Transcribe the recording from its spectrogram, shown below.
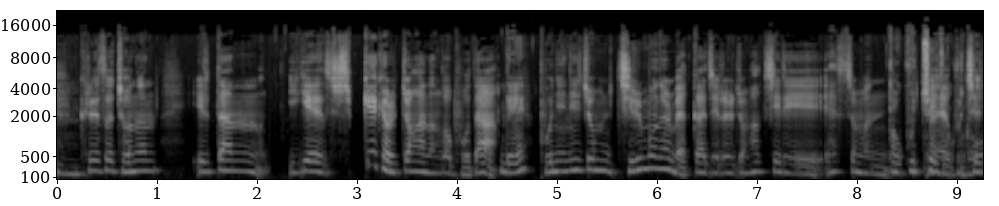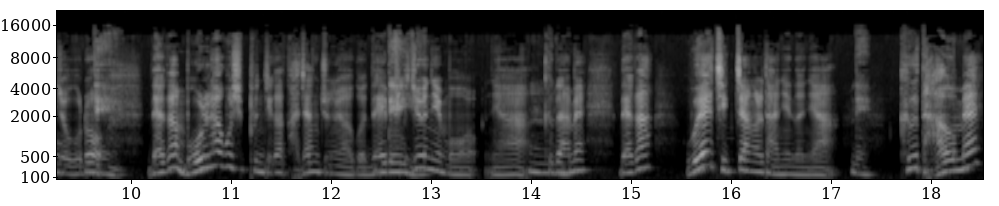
음. 그래서 저는 일단 이게 쉽게 결정하는 것보다 네, 본인이 좀 질문을 몇 가지를 좀 확실히 했으면 더 구체적으로. 네, 구체적으로 네. 내가 뭘 하고 싶은지가 가장 중요하고 내 네. 비전이 뭐냐 음. 그다음에 내가 왜 직장을 다니느냐 네. 그 다음에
